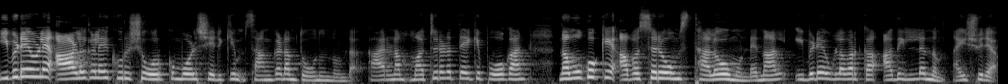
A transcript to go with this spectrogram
ഇവിടെയുള്ള ആളുകളെക്കുറിച്ച് ഓർക്കുമ്പോൾ ശരിക്കും സങ്കടം തോന്നുന്നുണ്ട്. കാരണം മറ്റൊരിടത്തേക്ക് പോകാൻ നമുക്കൊക്കെ അവസരവും സ്ഥലവുമുണ്ട്. എന്നാൽ ഇവിടെയുള്ളവർക്ക് അതില്ലെന്നും ഐശ്വര്യ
